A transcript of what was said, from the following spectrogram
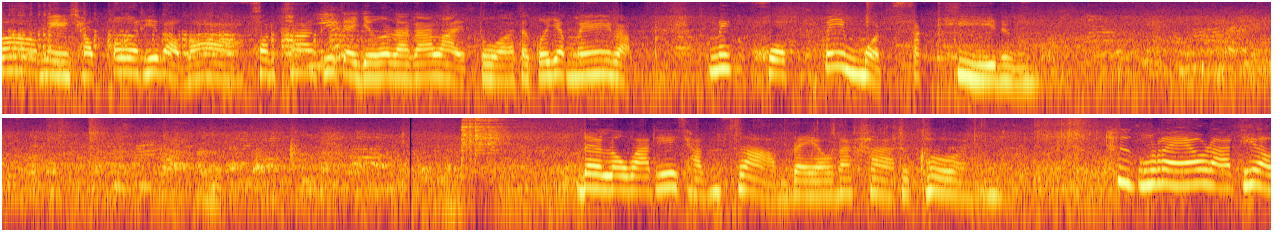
ก็มีช็อปเปอร์ที่แบบว่าค่อนข้างที่จะเยอะแล้วนะหลายตัว แต่ก็ยังไม่แบบ ไม่ครบไม่หมดสักทีหนึ่งเดินลงมาที่ชั้นสามแล้วนะคะทุกคน ถึงแล้วร้านที่เรา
